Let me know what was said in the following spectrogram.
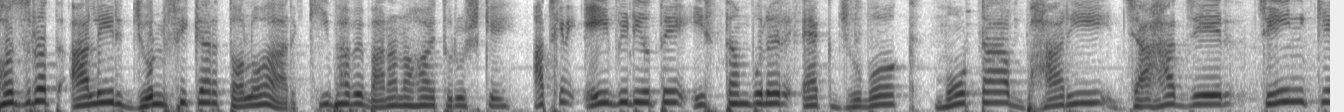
হজরত আলীর জুলফিকার তলোয়ার কীভাবে বানানো হয় তুরস্কে? আজকের এই ভিডিওতে ইস্তাম্বুলের এক যুবক মোটা, ভারী জাহাজের চেইনকে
